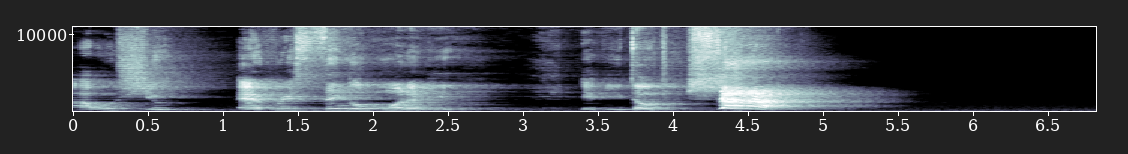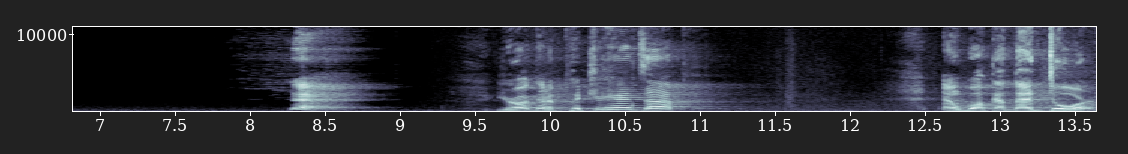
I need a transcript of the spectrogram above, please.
I will shoot every single one of you if you don't shut up! Now, you're all gonna put your hands up and walk out that door.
